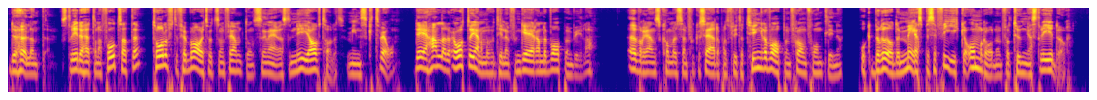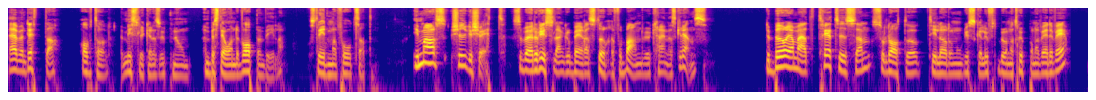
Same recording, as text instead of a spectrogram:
Det höll inte. Stridigheterna fortsatte. 12 februari 2015 signeras det nya avtalet, Minsk 2. Det handlade återigen om att få till en fungerande vapenvila. Överenskommelsen fokuserade på att flytta tyngre vapen från frontlinjen och berörde mer specifika områden för tunga strider. Även detta avtal misslyckades uppnå en bestående vapenvila. Striderna fortsatte. I mars 2021 så började Ryssland gruppera större förband vid Ukrainas gräns. Det börjar med att 3000 soldater tillhör de ryska luftburna trupperna VDV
